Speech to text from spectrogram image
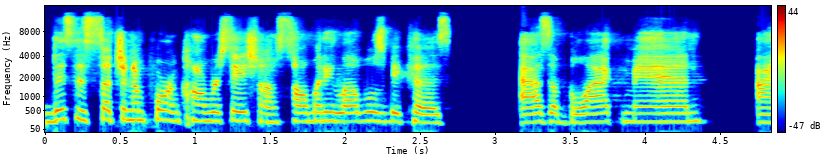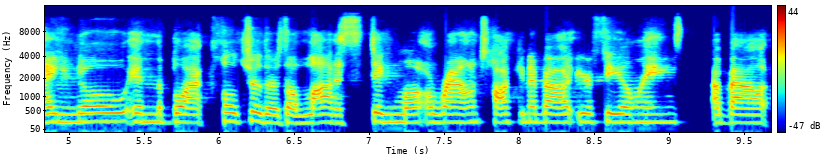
This is such an important conversation on so many levels because as a Black man, I know in the Black culture, there's a lot of stigma around talking about your feelings, about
